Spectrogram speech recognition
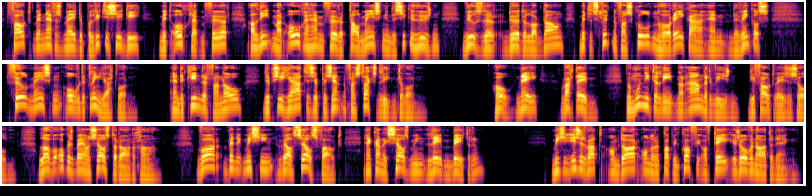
Fout ben nevens mij de politici die, met oogkleppen voor, al niet maar ogen hebben voor het tal mensen in de ziekenhuizen, ze er door de lockdown met het sluiten van scholen, horeca en de winkels, veel mensen over de klingjacht worden en de kinderen van nou de psychiatrische patiënten van straks dreigen te worden. Ho, nee, wacht even. We moeten niet alleen naar anderen wijzen die fout wezen zullen. Laten we ook eens bij onszelf te raden gaan. Waar ben ik misschien wel zelfs fout en kan ik zelfs mijn leven beteren? Misschien is het wat om daar onder een kopje koffie of thee eens over na te denken.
